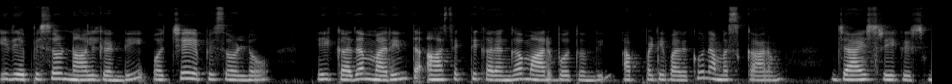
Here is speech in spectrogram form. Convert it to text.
ఇది ఎపిసోడ్ నాలుగండి వచ్చే ఎపిసోడ్లో ఈ కథ మరింత ఆసక్తికరంగా మారబోతుంది. అప్పటి వరకు నమస్కారం. జై శ్రీకృష్ణ.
